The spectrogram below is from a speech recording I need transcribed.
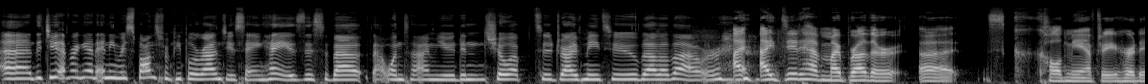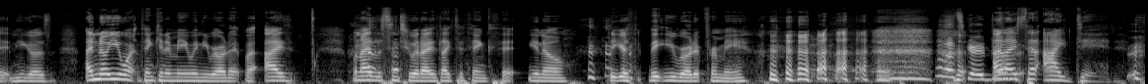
Uh, did you ever get any response from people around you saying, "Hey, is this about that one time you didn't show up to drive me to blah blah blah?" Or I, I did have my brother uh, s- called me after he heard it, and he goes, "I know you weren't thinking of me when you wrote it, but I, when I listen to it, I like to think that you know that you're that you wrote it for me." well, that's good. And I said, "I did."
